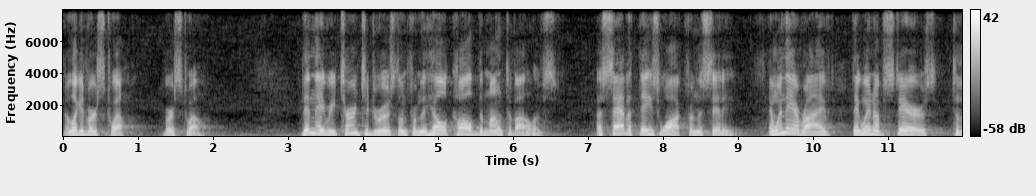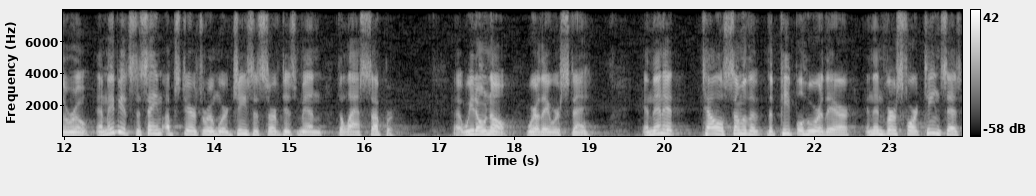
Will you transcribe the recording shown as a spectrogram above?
Now, look at verse 12. Verse 12. Then they returned to Jerusalem from the hill called the Mount of Olives, a Sabbath day's walk from the city. And when they arrived, they went upstairs to the room. And maybe it's the same upstairs room where Jesus served his men the Last Supper. Uh, we don't know where they were staying. And then it tells some of the, the people who were there. And then verse 14 says,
